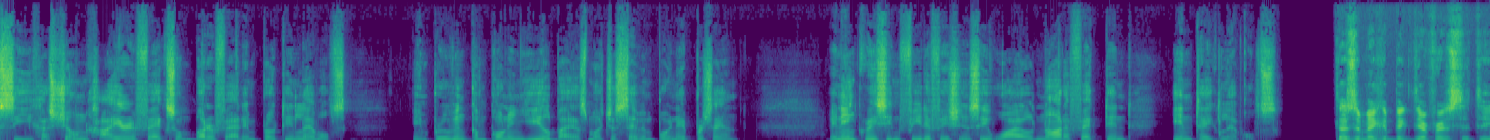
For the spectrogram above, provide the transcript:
SC has shown higher effects on butterfat and protein levels, improving component yield by as much as 7.8%, and increasing feed efficiency while not affecting intake levels. Does it make a big difference that the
